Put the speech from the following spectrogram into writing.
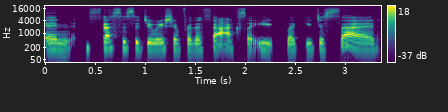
that and assess the situation for the facts like you like you just said,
